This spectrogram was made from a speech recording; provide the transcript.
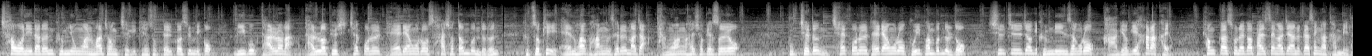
차원이 다른 금융 완화 정책이 계속될 것을 믿고 미국 달러나 달러 표시 채권을 대량으로 사셨던 분들은 급속히 엔화 강세를 맞아 당황하셨겠어요. 국채 등 채권을 대량으로 구입한 분들도 실질적인 금리 인상으로 가격이 하락하여 평가 손해가 발생하지 않을까 생각합니다.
